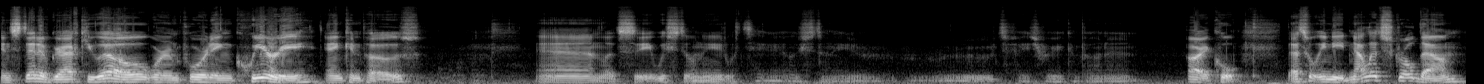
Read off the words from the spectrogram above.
instead of GraphQL, we're importing query and compose. And let's see, we still need we still need root page query component. All right, cool. That's what we need. Now let's scroll down.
